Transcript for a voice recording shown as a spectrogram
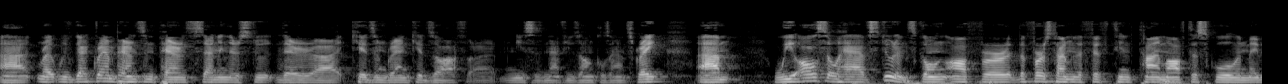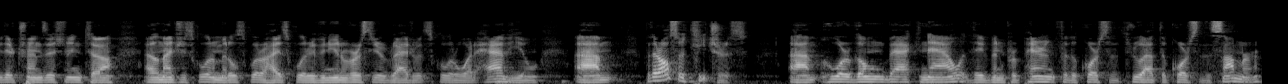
Uh, right, we've got grandparents and parents sending their stu- their uh, kids and grandkids off, uh, nieces, nephews, uncles, aunts. Great. Um, we also have students going off for the first time or the 15th time off to school, and maybe they're transitioning to elementary school or middle school or high school or even university or graduate school or what have you. Um, but they're also teachers um, who are going back now. They've been preparing for the course of, throughout the course of the summer.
